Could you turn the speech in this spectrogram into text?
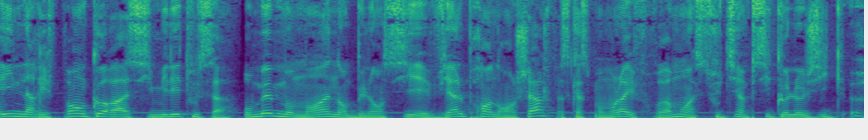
Et il n'arrive pas encore à assimiler tout ça. Au même moment, un ambulancier vient le prendre en charge parce qu'à ce moment-là, il faut vraiment un soutien psychologique euh,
